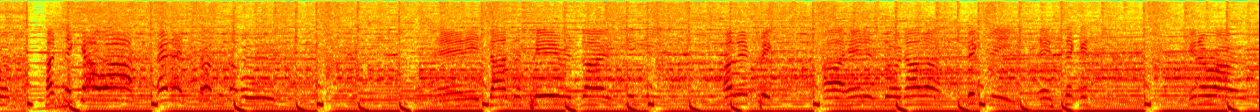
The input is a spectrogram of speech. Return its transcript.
From Hatagawa, and it's from And it does appear as though Sydney Olympic are headed to another victory, their second in a row.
